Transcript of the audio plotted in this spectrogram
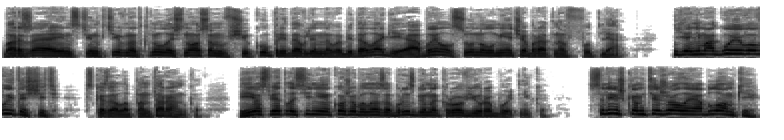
Борзая инстинктивно ткнулась носом в щеку придавленного бедолаги, а Белл сунул меч обратно в футляр. «Я не могу его вытащить», — сказала Понтаранка. Ее светло-синяя кожа была забрызгана кровью работника. «Слишком тяжелые обломки!»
